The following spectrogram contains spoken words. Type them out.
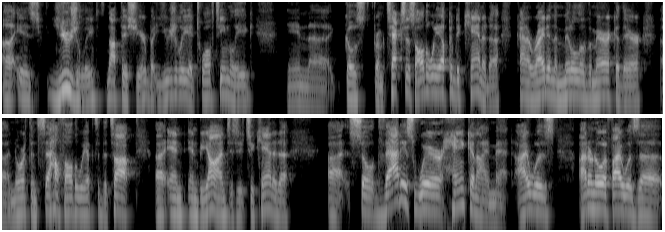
uh, is usually, not this year, but usually a 12 team league in uh, goes from Texas all the way up into Canada, kind of right in the middle of America there, uh, north and south, all the way up to the top uh, and and beyond to, to Canada. Uh, so that is where Hank and I met. I was, I don't know if I was a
